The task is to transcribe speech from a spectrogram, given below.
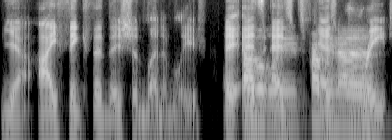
yeah, I think that they should let him leave. As Probably. as It's probably as not a- great,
